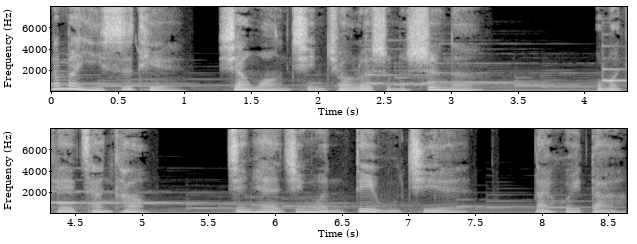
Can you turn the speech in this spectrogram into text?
那么，以斯帖向王请求了什么事呢？我们可以参考今天的经文第五节来回答。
